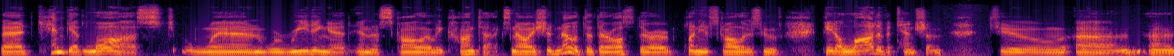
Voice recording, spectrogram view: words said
that can get lost when we're reading it in a scholarly context. Now, I should note that there also, there are plenty of scholars who have paid a lot of attention to, uh, uh,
